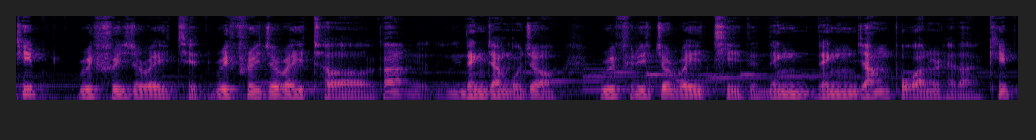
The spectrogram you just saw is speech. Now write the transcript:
keep refrigerated. refrigerator가 냉장고죠. refrigerated 냉, 냉장 보관을 해라. keep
